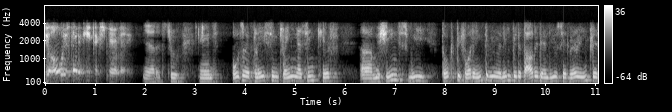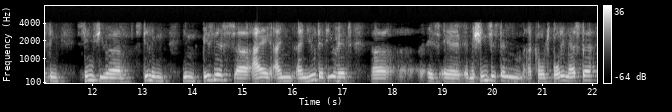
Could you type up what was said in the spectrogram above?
You always got to keep experimenting. Yeah, that's true. And also a place in training, I think, have uh, machines. We talked before the interview a little bit about it, and you said very interesting things. You are still in in business. Uh, I, I I knew that you had uh, a, a machine system uh, called Bodymaster.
